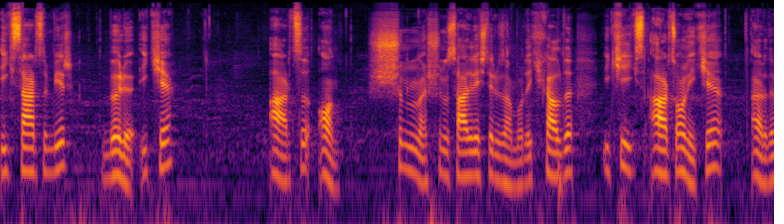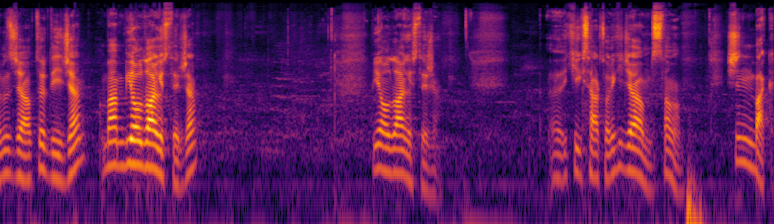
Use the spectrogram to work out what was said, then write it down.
x artı 1 bölü 2 artı 10. Şununla şunu sadeleştirdiğim zaman burada 2 kaldı. 2x artı 12 aradığımız cevaptır diyeceğim. Ben bir yol daha göstereceğim. Bir yol daha göstereceğim. 2x artı 12 cevabımız tamam. Şimdi bak.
